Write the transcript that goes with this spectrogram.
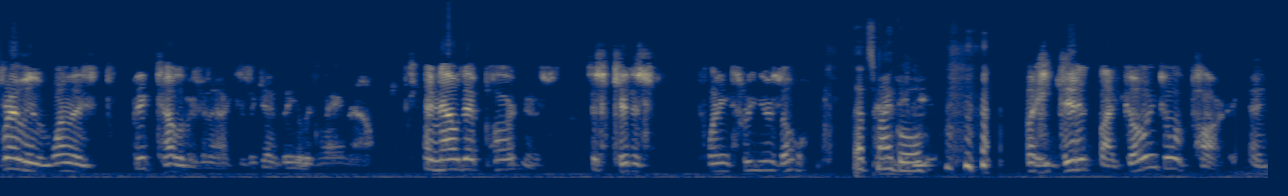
friendly with one of these big television actors. I can't think of his name now. And now they're partners. This kid is 23 years old. That's my And goal. he- but he did it by going to a party and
